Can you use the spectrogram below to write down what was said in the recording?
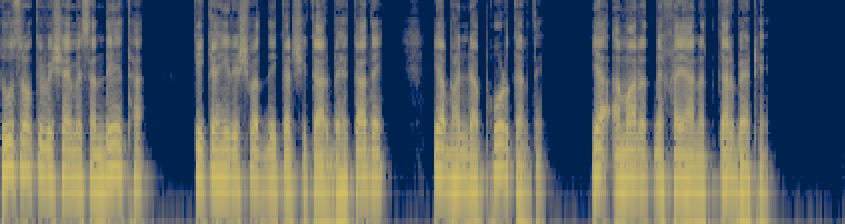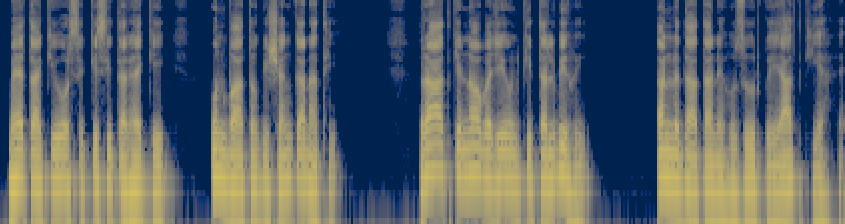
दूसरों के विषय में संदेह था कि कहीं रिश्वत देकर शिकार बहका दें या भंडा फोड़ कर दें या अमानत में खयानत कर बैठें। मेहता की ओर से किसी तरह की उन बातों की शंका न थी। रात के नौ बजे उनकी तलबी हुई। अन्नदाता ने हुजूर को याद किया है।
